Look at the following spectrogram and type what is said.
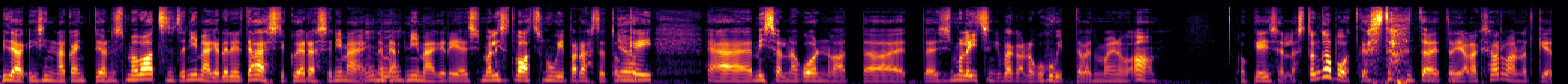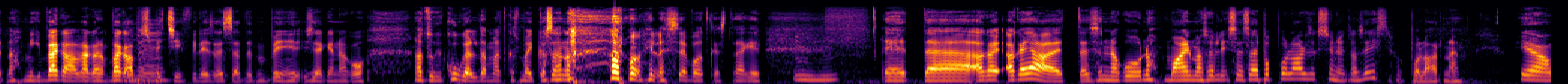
midagi sinnakanti on, sest ma vaatasin seda nimekirja, oli tähestiku järjest see nime mm, -hmm. nimekiri ja siis ma lihtsalt vaatasin huvi pärast, et okei okay, äh,, mis seal nagu on, vaata, et siis ma leidsingi väga nagu huvitav, et ma olin nagu, aa okei okay,, sellest on ka podcast, vaata, et ei oleks arvanudki, et noh, mingi väga-väga-väga mm -hmm. spetsiifilised asjad, et ma pidin isegi nagu natuke guugeldama, et kas ma ikka saan aru, millest see podcast räägib mm. -hmm. et äh, aga, aga jaa, et see on nagu noh, maailmas oli, see sai populaarseks ja nüüd on see Eestis populaarne ja,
